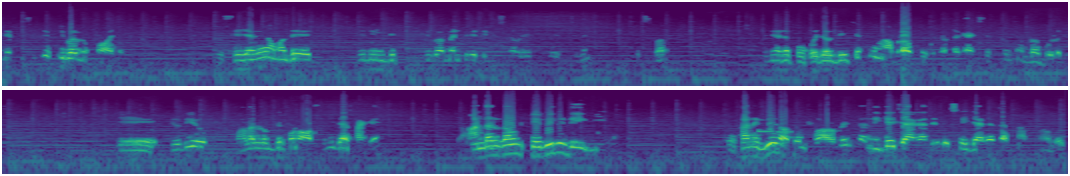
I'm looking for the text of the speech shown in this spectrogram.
ইলেকট্রিসিটি কীভাবে পাওয়া যায়। তো সেই জায়গায় আমাদের যিনি ডিপার্টমেন্ট থেকে ডিভিশনাল এসেছিলেন তিনি একটা প্রপোজাল দিয়েছেন এবং আমরাও প্রপোজালটাকে অ্যাকসেপ্ট করছি, আমরা বলেছি। যে যদিও পাড়ার লোকদের কোনো অসুবিধা থাকে আন্ডারগ্রাউন্ড কেবিনে নিয়ে গিয়ে ওখানে গিয়ে রতন পাওয়ার তার নিজের জায়গা দেবে, সেই জায়গায় তার ট্রান্সফর্মার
